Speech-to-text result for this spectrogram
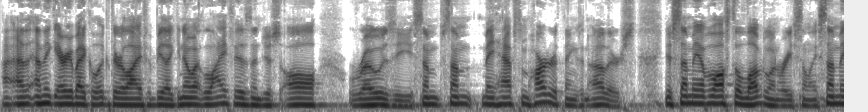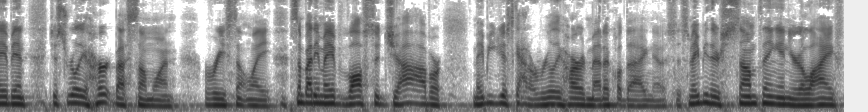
I, I, think everybody could look at their life and be like, you know what, life isn't just all rosy. Some some may have some harder things than others. You know, some may have lost a loved one recently. Some may have been just really hurt by someone recently. Somebody may have lost a job, or maybe you just got a really hard medical diagnosis. Maybe there's something in your life,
